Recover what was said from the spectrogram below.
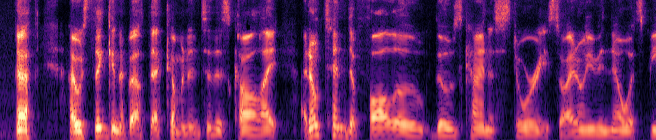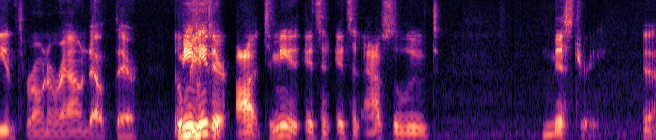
I was thinking about that coming into this call. I, I don't tend to follow those kind of stories, so I don't even know what's being thrown around out there. It'll me be- neither. Uh, to me, it's an it's an absolute mystery. Yeah.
